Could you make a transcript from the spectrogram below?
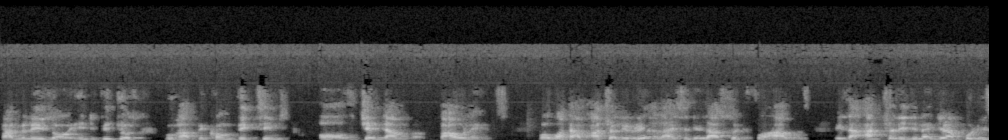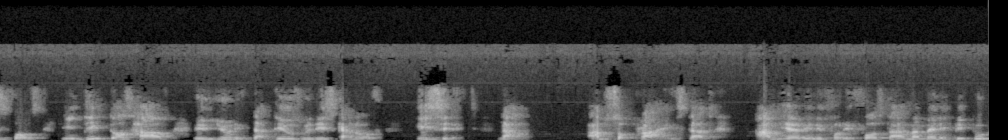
families or individuals who have become victims of gender violence. But what I've actually realized in the last 24 hours is that actually the Nigerian police force indeed does have a unit that deals with this kind of incident. Now, I'm surprised that I'm hearing it for the first time, and many people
